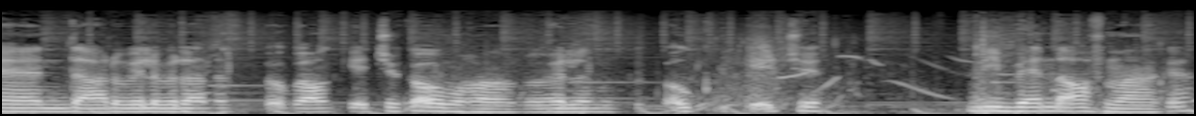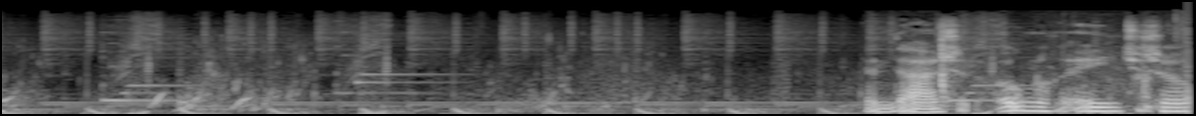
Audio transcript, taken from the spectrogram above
En daardoor willen we daar natuurlijk ook wel een keertje komen gewoon. We willen natuurlijk ook een keertje die bende afmaken. En daar zit ook nog eentje zo.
